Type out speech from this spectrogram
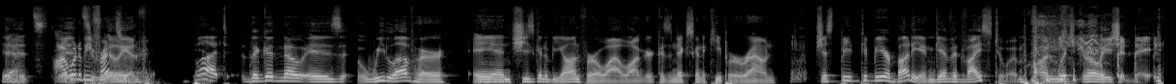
yeah. It's, I want to be friends really with her. unf- But the good note is we love her Mm-hmm. and she's going to be on for a while longer because Nick's going to keep her around just be, to be her buddy and give advice to him on which girl he should date.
